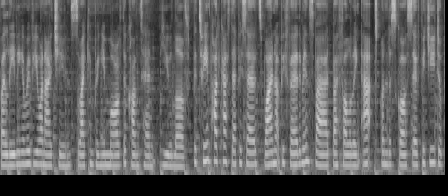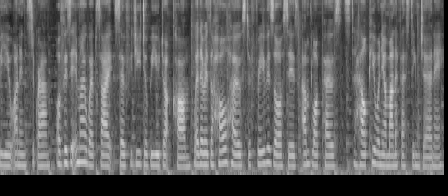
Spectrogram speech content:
by leaving a review on iTunes so I can bring you more of the content you love. Between podcast episodes, why not be further inspired by following at underscore SophieGW on Instagram or visiting my website sophiegw.com where there is a whole host of free resources and blog posts to help you on your manifesting journey.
